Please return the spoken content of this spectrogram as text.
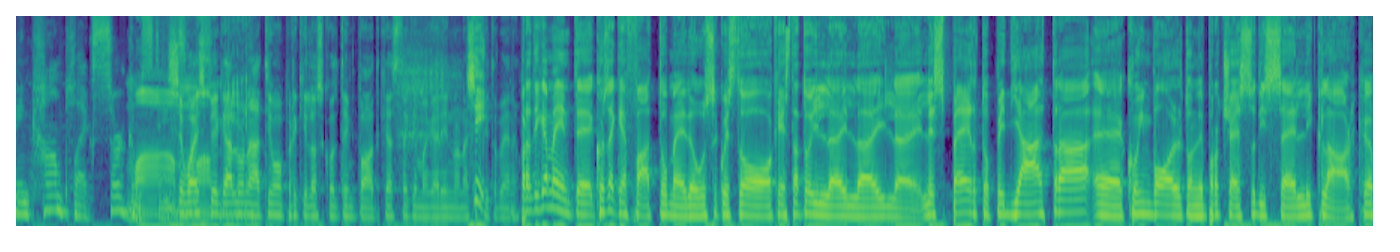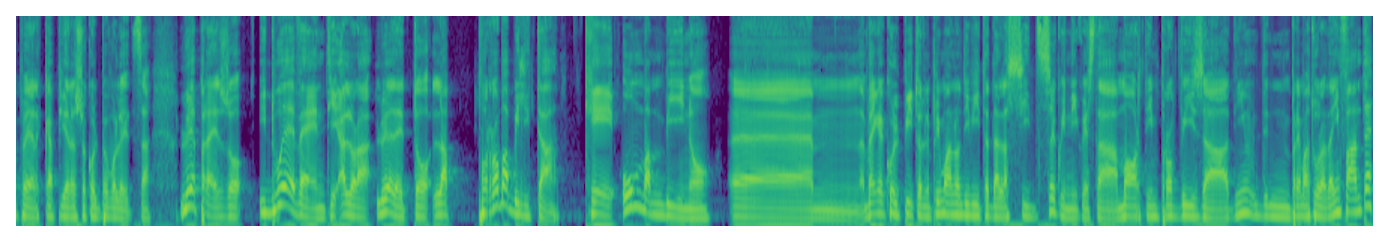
in complex circumstances. Se vuoi spiegarlo un attimo per chi lo ascolta in podcast che magari non ha Sì, capito bene. praticamente cos'è che ha fatto Meadows, questo che è stato il- il- il- l'esperto pediatra eh, coinvolto nel processo di Sally Clark per capire la sua colpevolezza? Lui ha preso i due eventi, allora lui ha detto la probabilità che un bambino ehm, venga colpito nel primo anno di vita dalla SIDS, quindi questa morte improvvisa di- di- prematura da infante,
